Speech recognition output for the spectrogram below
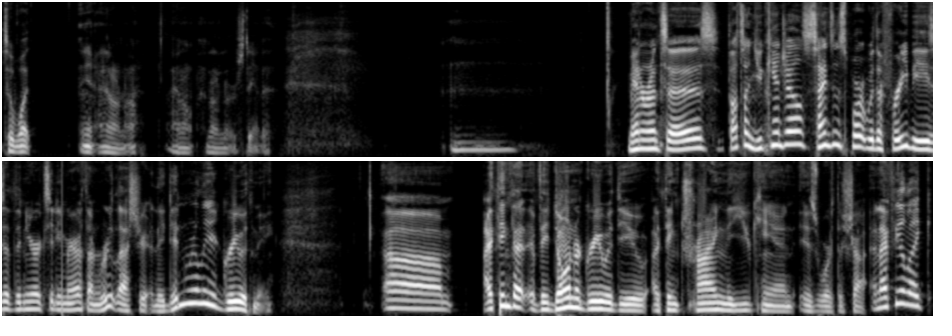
So what? I don't know. I don't. I don't understand it. Mm. Manarun says thoughts on UCAN gels. Science and sport with the freebies at the New York City Marathon route last year, and they didn't really agree with me. Um, I think that if they don't agree with you, I think trying the UCAN is worth a shot. And I feel like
